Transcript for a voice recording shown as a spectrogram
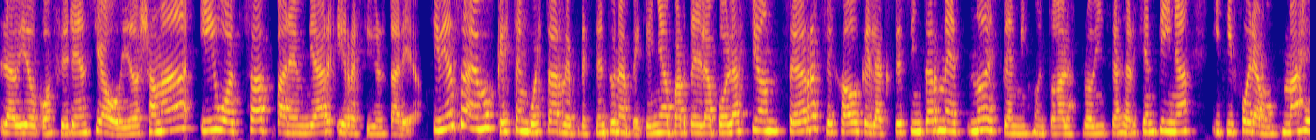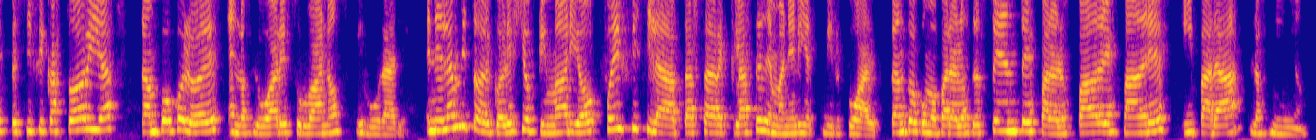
la videoconferencia o videollamada y WhatsApp para enviar y recibir tareas. Si bien sabemos que esta encuesta representa una pequeña parte de la población, se ve reflejado que el acceso a Internet no es el mismo en todas las provincias de Argentina y si fuéramos más específicas todavía, tampoco lo es en los lugares urbanos y rurales. En el ámbito del colegio primario fue difícil adaptarse a dar clases de manera virtual, tanto como para los docentes, para los padres, madres y para los niños.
